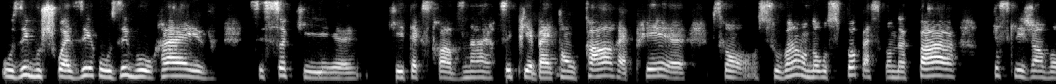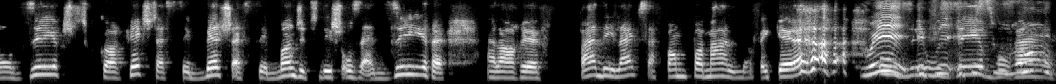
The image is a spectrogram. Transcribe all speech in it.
oser vous choisir, oser vos rêves, c'est ça qui est, qui est extraordinaire. Tu sais. Puis ben, ton corps, après, euh, parce souvent, on n'ose pas parce qu'on a peur. Qu'est-ce que les gens vont dire? Je suis correcte, je suis assez belle, je suis assez bonne, j'ai-tu des choses à dire? Alors, euh, faire des lives, ça forme pas mal. Fait que, oui, et, puis, et, puis, souvent,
